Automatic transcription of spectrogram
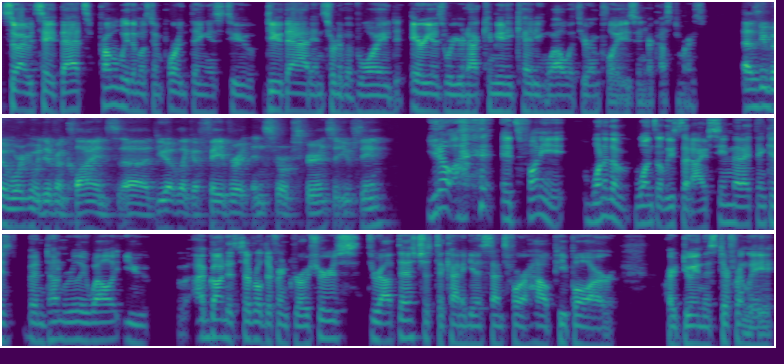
So I would say that's probably the most important thing is to do that and sort of avoid areas where you're not communicating well with your employees and your customers. As you've been working with different clients, uh, do you have like a favorite in-store experience that you've seen? You know, it's funny. One of the ones, at least that I've seen, that I think has been done really well. You, I've gone to several different grocers throughout this just to kind of get a sense for how people are are doing this differently.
